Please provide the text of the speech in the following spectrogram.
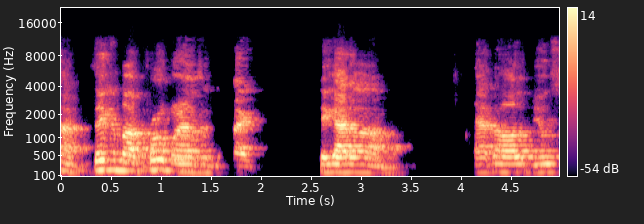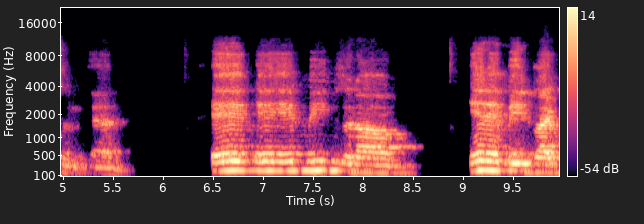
I'm thinking about programs and like, they got, um, alcohol abuse and, and AA, meetings and, um, NA meetings like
